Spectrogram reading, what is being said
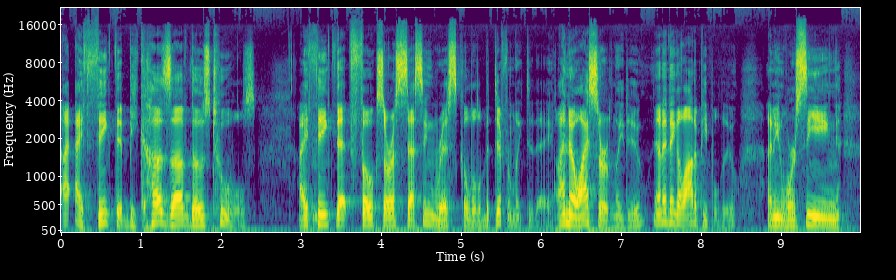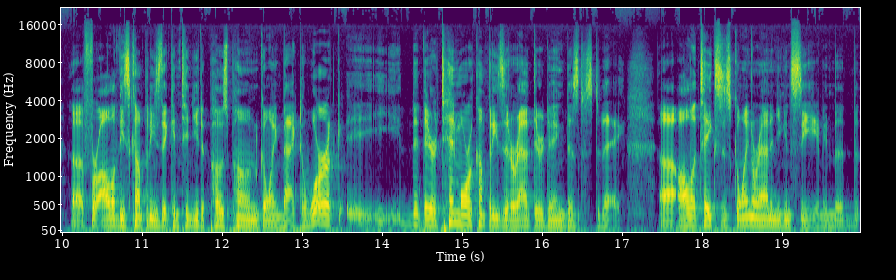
I, I think that because of those tools, I think that folks are assessing risk a little bit differently today. I know I certainly do, and I think a lot of people do. I mean, we're seeing uh, for all of these companies that continue to postpone going back to work, eh, there are 10 more companies that are out there doing business today. Uh, all it takes is going around and you can see. I mean, the,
